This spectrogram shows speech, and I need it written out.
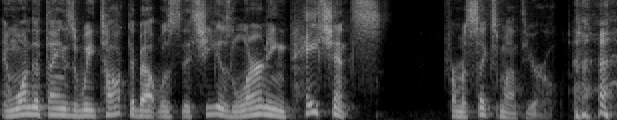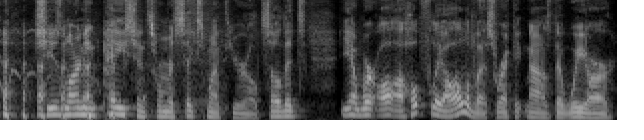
And one of the things that we talked about was that she is learning patience from a six month year old. She's learning patience from a six month year old. So that's, yeah, we're all, uh, hopefully all of us recognize that we are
